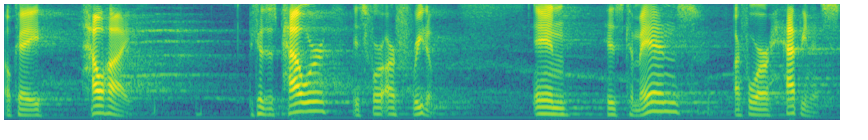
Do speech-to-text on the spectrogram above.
okay, how high? Because his power is for our freedom, and his commands are for our happiness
